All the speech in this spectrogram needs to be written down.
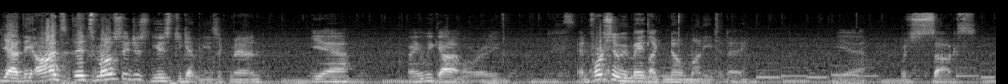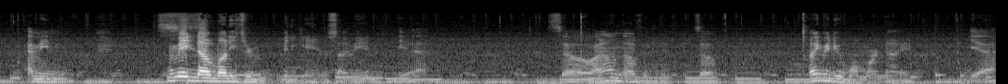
Yeah, the odds. It's mostly just used to get Music Man. Yeah. I mean, we got him already. Unfortunately, we made like no money today, Yeah. which sucks. I mean, We made no money through mini games. I mean, yeah. So, I don't know if we can. So, I think we do one more night. yeah.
